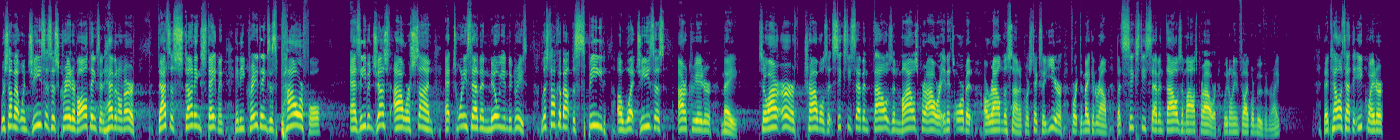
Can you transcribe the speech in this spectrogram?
We're talking about when Jesus is creator of all things in heaven on earth. That's a stunning statement, and he created things as powerful as even just our sun at 27 million degrees. Let's talk about the speed of what Jesus, our creator, made. So our Earth travels at 67,000 miles per hour in its orbit around the sun. Of course, it takes a year for it to make it around, but 67,000 miles per hour. We don't even feel like we're moving, right? They tell us at the equator,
